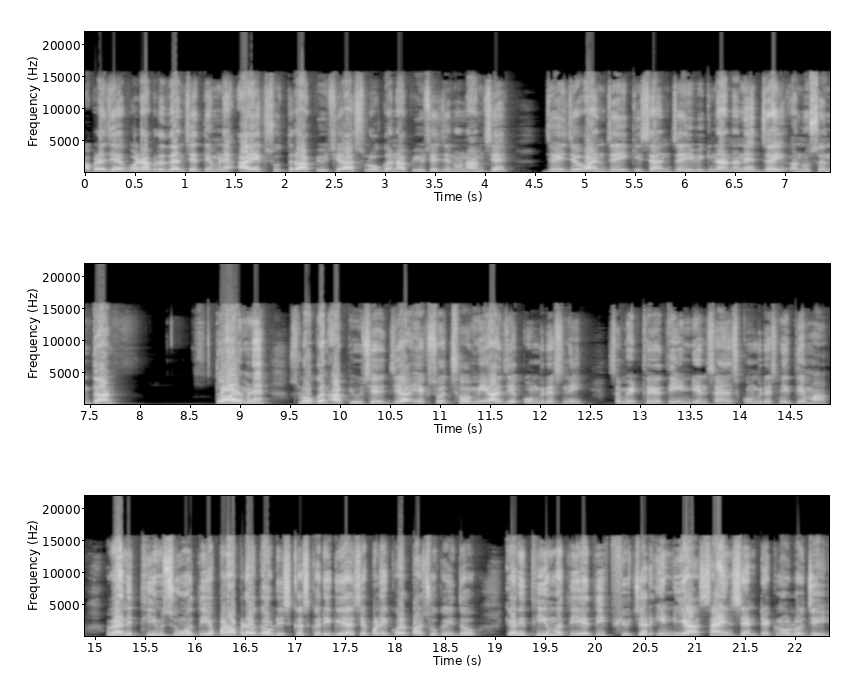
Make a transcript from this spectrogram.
આપણા જે વડાપ્રધાન છે, તેમણે આ એક સૂત્ર આપ્યું છે, આ સ્લોગન આપ્યું છે, જેનું નામ છે, જય જવાન, જય કિસાન, જય વિજ્ઞાન અને જય અનુસંધાન. તો આ એમણે સ્લોગન આપ્યું છે. જ્યાં એકસો છમી આજે કોંગ્રેસની સમિટ થઈ હતી, ઇન્ડિયન સાયન્સ કોંગ્રેસની તેમાં. હવે આની થીમ શું હતી એ પણ આપણે અગાઉ ડિસ્કસ કરી ગયા છે, પણ એકવાર પાછું કહી દઉં કે આની થીમ હતી હતી future India, science and technology.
